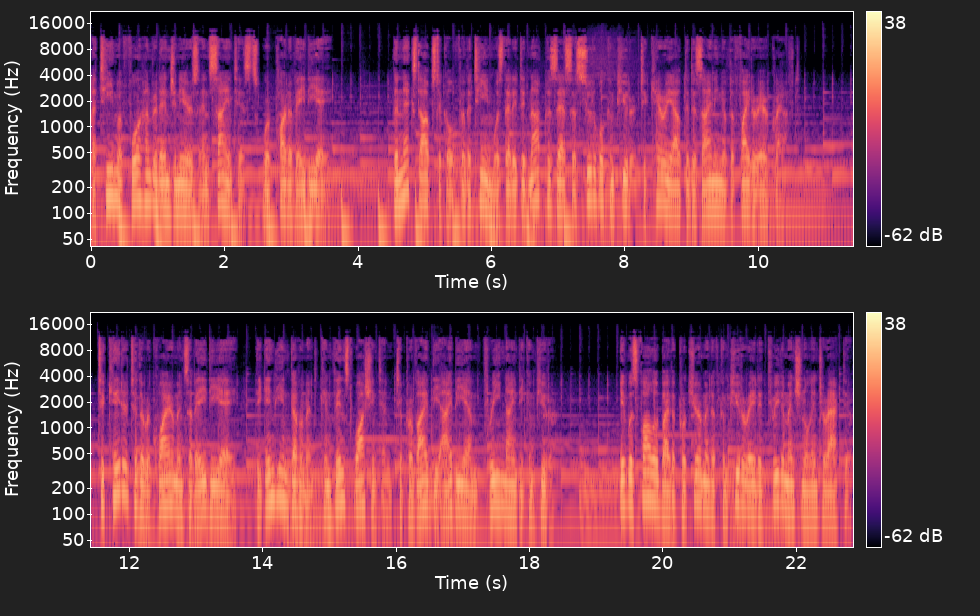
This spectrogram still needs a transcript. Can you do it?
a team of 400 engineers and scientists were part of ADA. The next obstacle for the team was that it did not possess a suitable computer to carry out the designing of the fighter aircraft. To cater to the requirements of ADA, the Indian government convinced Washington to provide the IBM 390 computer. It was followed by the procurement of computer-aided three-dimensional interactive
